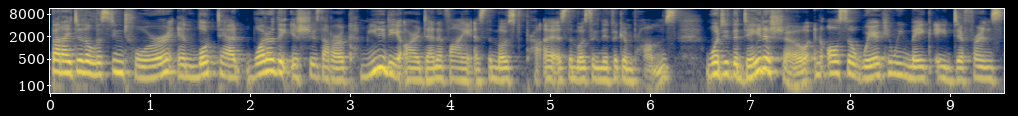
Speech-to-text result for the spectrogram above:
But I did a listening tour and looked at what are the issues that our community are identifying as the most as the most significant problems. What do the data show, and also where can we make a difference,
